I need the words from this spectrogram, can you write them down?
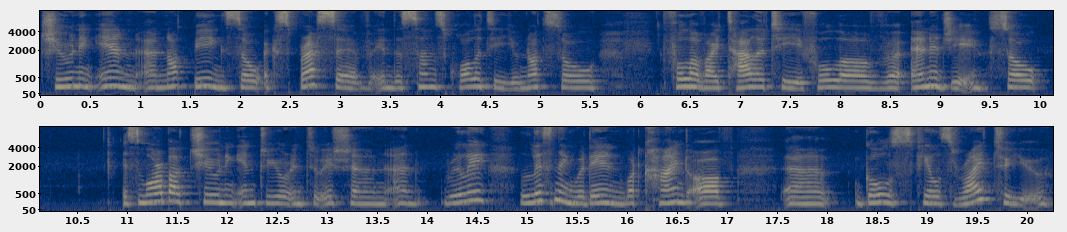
tuning in and not being so expressive in the sun's quality. You're not so full of vitality, full of uh, energy. So it's more about tuning into your intuition and really listening within what kind of uh, goals feels right to you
